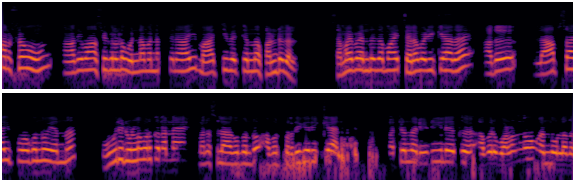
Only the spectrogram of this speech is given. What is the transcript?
വർഷവും ആദിവാസികളുടെ ഉന്നമനത്തിനായി മാറ്റിവെക്കുന്ന ഫണ്ടുകൾ സമയബന്ധിതമായി ചെലവഴിക്കാതെ അത് ലാപ്സായി പോകുന്നു എന്ന് ഊരിലുള്ളവർക്ക് തന്നെ മനസ്സിലാകുന്നുണ്ടോ? അവർ പ്രതികരിക്കാൻ പറ്റുന്ന രീതിയിലേക്ക് അവർ വളർന്നു എന്നുള്ളത്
